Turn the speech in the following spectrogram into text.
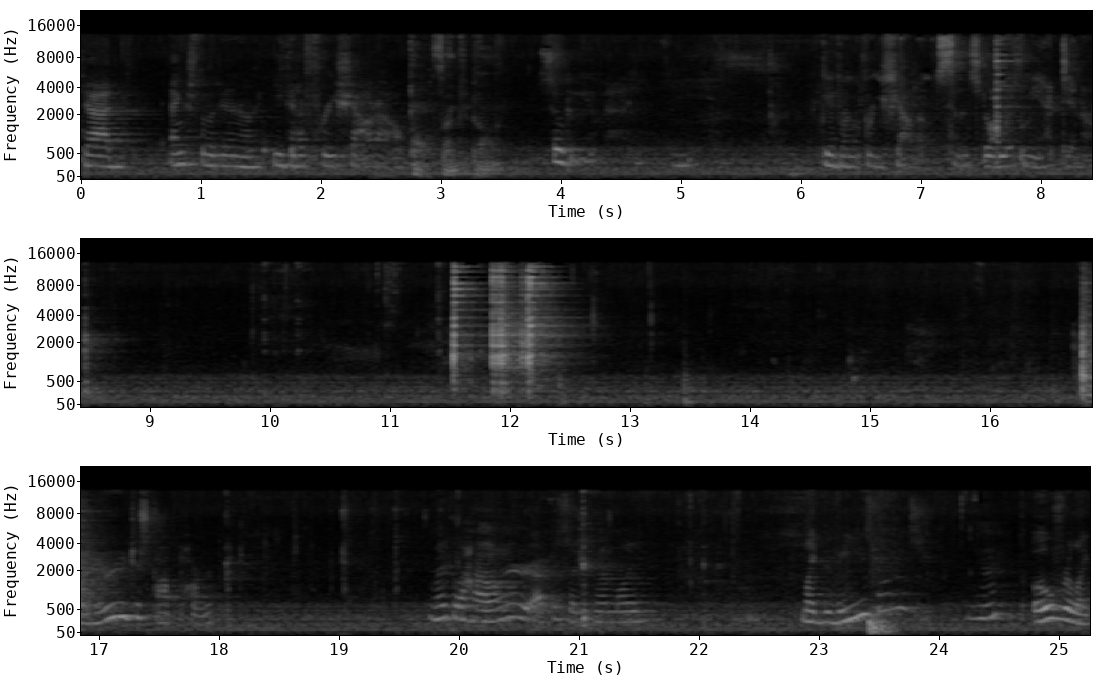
Dad, thanks for the dinner. You get a free shout out. Thank you, darling. So do you, Maddie. Give him a free shout out since they're with me at dinner. Alright, we just got parked. Michael, how long are your episodes normally? Like these ones? Over like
